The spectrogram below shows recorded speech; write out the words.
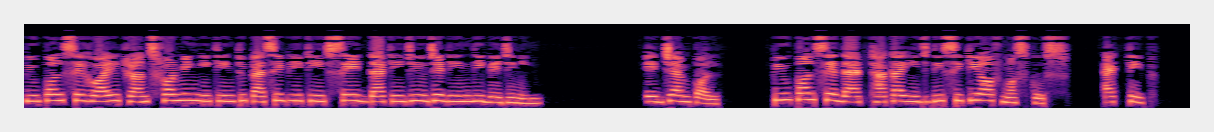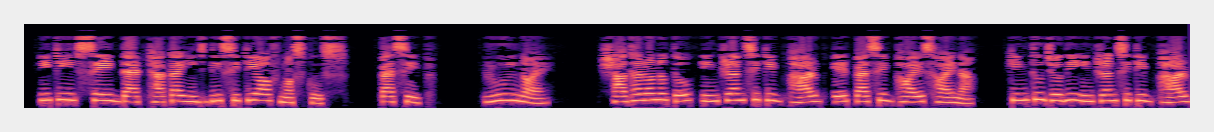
people say while transforming it into passive it is said that is used in the beginning example people say that Dhaka is the city of mosques active It is said that Dhaka is the city of Moscows. Passive. Rule নয় সাধারণত ইন্ট্রান্সিটিভ ভার্ব এর প্যাসিভ ভয়েস হয় না। কিন্তু যদি ইন্ট্রান্সিটিভ ভার্ব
